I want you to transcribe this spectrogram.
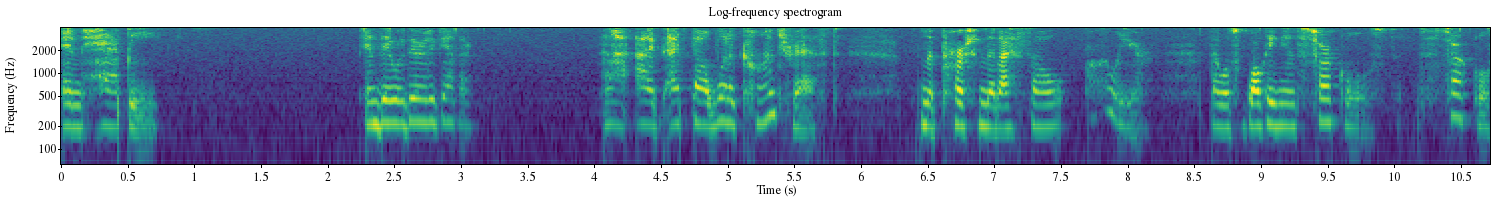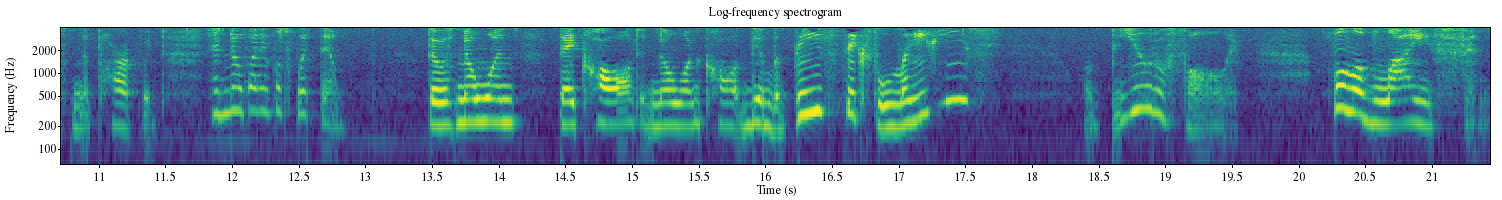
and happy. And they were there together. And I, I, I thought, what a contrast from the person that I saw earlier that was walking in circles, circles in the park, with, and nobody was with them. There was no one they called, and no one called them. But these six ladies, were beautiful and full of life and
